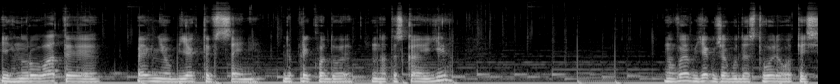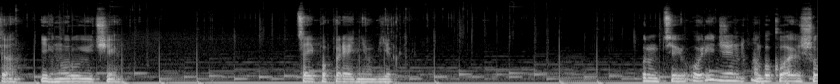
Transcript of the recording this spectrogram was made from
е, ігнорувати певні об'єкти в сцені. Для прикладу, натискаю Є. Новий об'єкт вже буде створюватися, ігноруючи цей попередній об'єкт. Функцію Origin або клавішу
